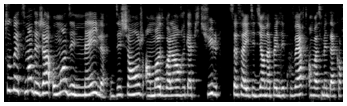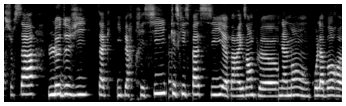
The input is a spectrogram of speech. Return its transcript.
tout bêtement déjà, au moins des mails d'échange en mode voilà, on récapitule. Ça, ça a été dit en appel découverte, on va se mettre d'accord sur ça. Le devis, tac, hyper précis. Qu'est-ce qui se passe si, euh, par exemple, euh, finalement, on collabore euh,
